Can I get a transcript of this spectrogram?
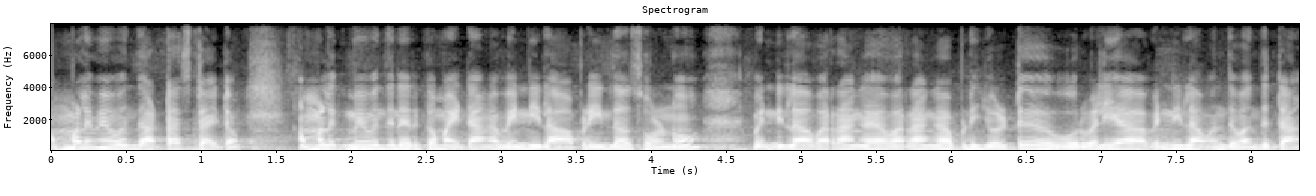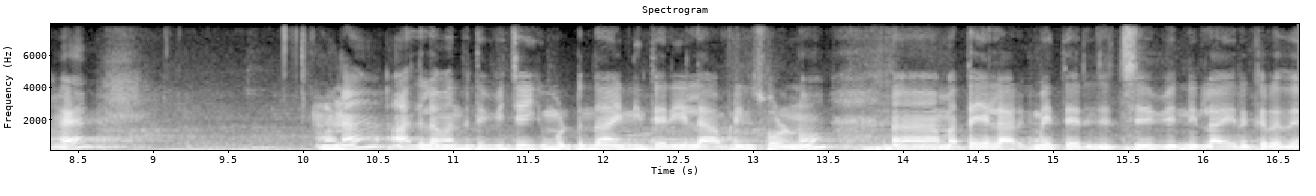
நம்மளுமே வந்து அட்டாச்ட் ஆகிட்டோம் நம்மளுக்குமே வந்து நெருக்கமாயிட்டாங்க வெண்ணிலா அப்படின்னு தான் சொல்லணும். வெண்ணிலா வர்றாங்க வர்றாங்க அப்படின்னு சொல்லிட்டு ஒரு வழியாக வெண்ணிலா வந்து வந்துட்டாங்க. ஆனால் அதில் வந்துட்டு விஜய்க்கு மட்டும்தான் இன்னும் தெரியல அப்படின்னு சொல்லணும். மற்ற எல்லாருக்குமே தெரிஞ்சிச்சு விண்ணிலா இருக்கிறது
